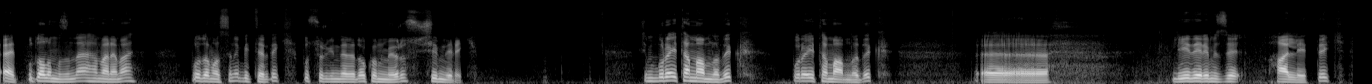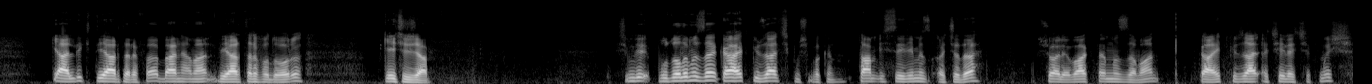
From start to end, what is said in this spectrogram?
Evet bu dalımızın da hemen hemen budamasını bitirdik. Bu sürgünlere dokunmuyoruz şimdilik. Şimdi burayı tamamladık. Burayı tamamladık. Ee, liderimizi hallettik. Geldik diğer tarafa. Ben hemen diğer tarafa doğru geçeceğim. Şimdi budalımız da gayet güzel çıkmış bakın. Tam istediğimiz açıda. Şöyle baktığımız zaman gayet güzel açıyla çıkmış.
